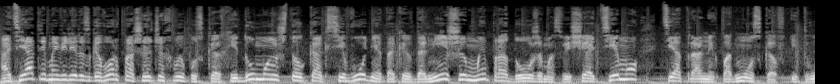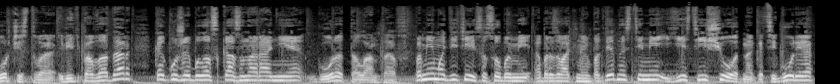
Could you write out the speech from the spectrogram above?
О театре мы вели разговор в прошедших выпусках, и думаю, что как сегодня, так и в дальнейшем мы продолжим освещать тему театральных подмозгов и творчества, ведь Павлодар, как уже было сказано ранее, город талантов. Помимо детей с особыми образовательными потребностями, есть еще одна категория,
